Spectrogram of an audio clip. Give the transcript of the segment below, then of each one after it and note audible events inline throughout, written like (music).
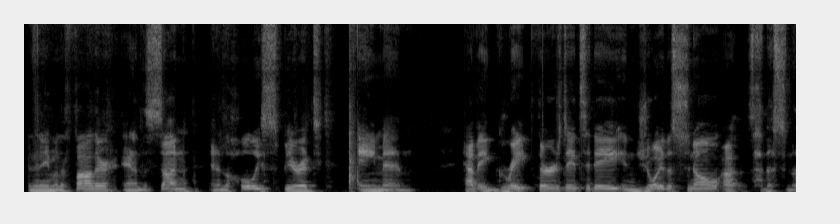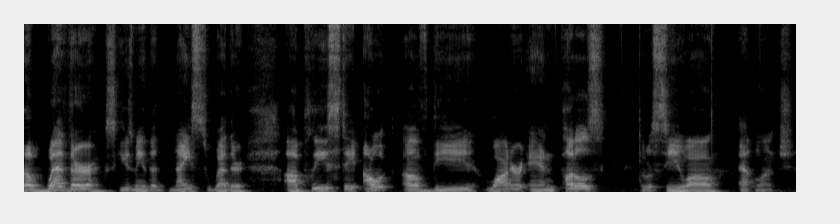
In the name of the Father, and of the Son, and of the Holy Spirit. Amen. Have a great Thursday today. Enjoy the snow, uh, (laughs) the, the weather, excuse me, the nice weather. Uh, please stay out of the water and puddles. We will see you all at lunch.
